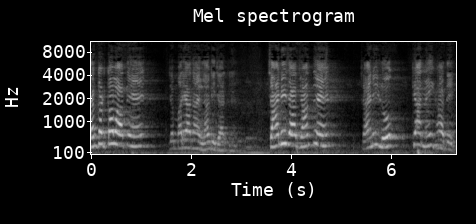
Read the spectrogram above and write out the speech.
संकट कब आते हैं? जब मर्यादाएँ लांगी जाती हैं। चाइनीज़ आप जानते हैं, चाइनीज़ लोग क्या नहीं खाते?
